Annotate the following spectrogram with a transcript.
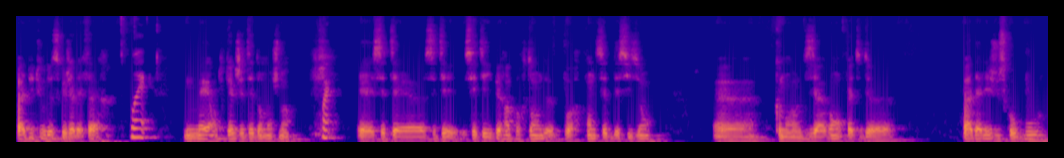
pas du tout de ce que j'allais faire, Ouais. mais en tout cas que j'étais dans mon chemin. Ouais. Et c'était euh, c'était c'était hyper important de pouvoir prendre cette décision, euh, comme on le disait avant en fait, de pas d'aller jusqu'au bout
